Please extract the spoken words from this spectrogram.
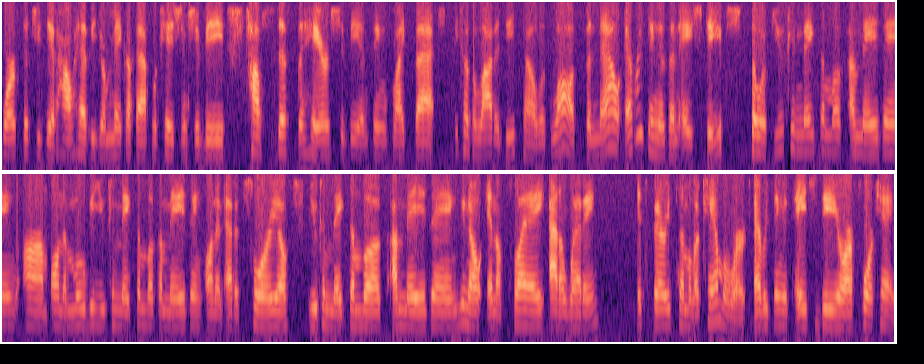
work that you did, how heavy your makeup application should be, how stiff the hair should be, and things like that, because a lot of detail was lost. But now everything is in HD. So if you can make them look amazing um, on a movie, you can make them look amazing on an editorial, you can make them look amazing, you know, in a play, at a wedding it's very similar camera work. Everything is HD or 4K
